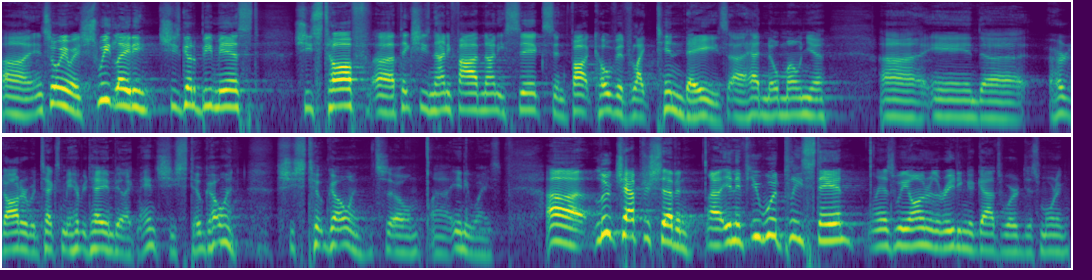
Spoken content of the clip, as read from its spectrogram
Uh, and so, anyway, sweet lady, she's going to be missed. She's tough. Uh, I think she's 95, 96, and fought COVID for like 10 days. Uh, had pneumonia. Uh, and uh, her daughter would text me every day and be like, man, she's still going. She's still going. So, uh, anyways, Luke chapter 7. and if you would please stand as we honor the reading of God's word this morning.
